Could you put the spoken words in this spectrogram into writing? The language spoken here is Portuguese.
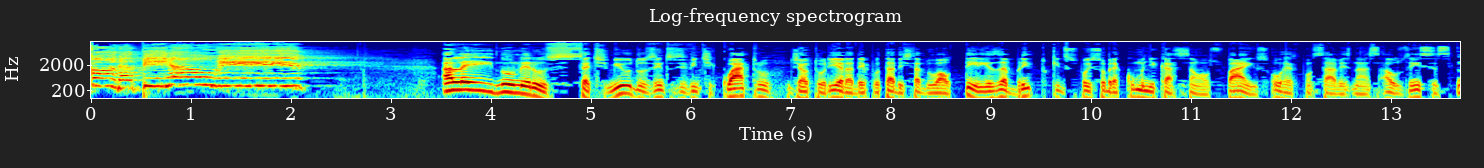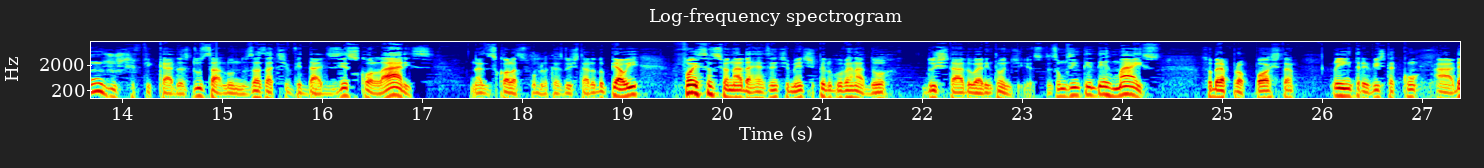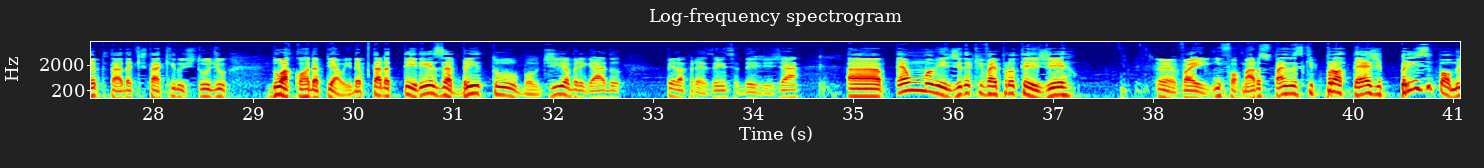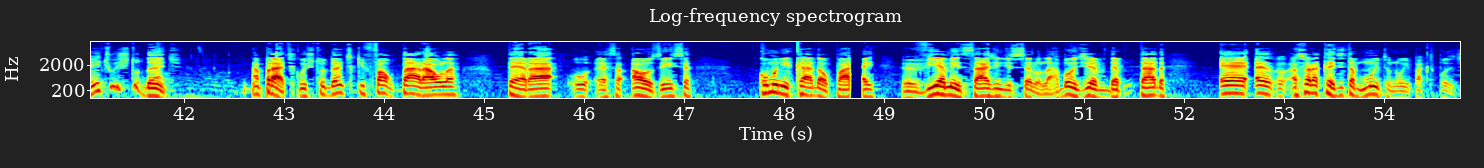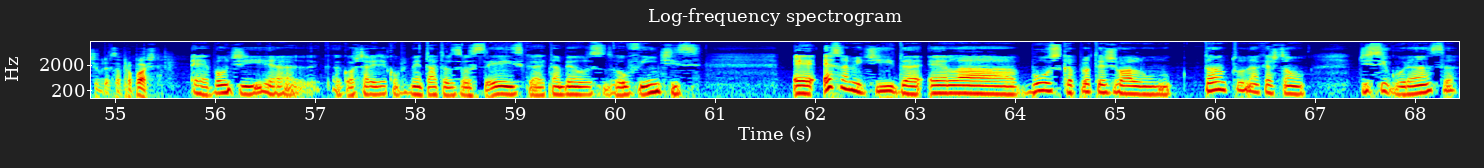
Acorda Piauí. A lei número 7.224, de autoria da deputada estadual Tereza Brito, que dispõe sobre a comunicação aos pais ou responsáveis nas ausências injustificadas dos alunos às atividades escolares nas escolas públicas do estado do Piauí, foi sancionada recentemente pelo governador do estado, Wellington Dias. Nós vamos entender mais sobre a proposta em entrevista com a deputada que está aqui no estúdio do Acorda Piauí. Deputada Tereza Brito, bom dia, obrigado pela presença desde já. Uh, é uma medida que vai proteger, uh, vai informar os pais, mas que protege principalmente o estudante. Na prática, o estudante que faltar aula terá o, essa ausência comunicada ao pai via mensagem de celular. Bom dia, deputada. É, é, a senhora acredita muito no impacto positivo dessa proposta? É, bom dia. Eu gostaria de cumprimentar todos vocês, também os ouvintes. É, essa medida, ela busca proteger o aluno tanto na questão de segurança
